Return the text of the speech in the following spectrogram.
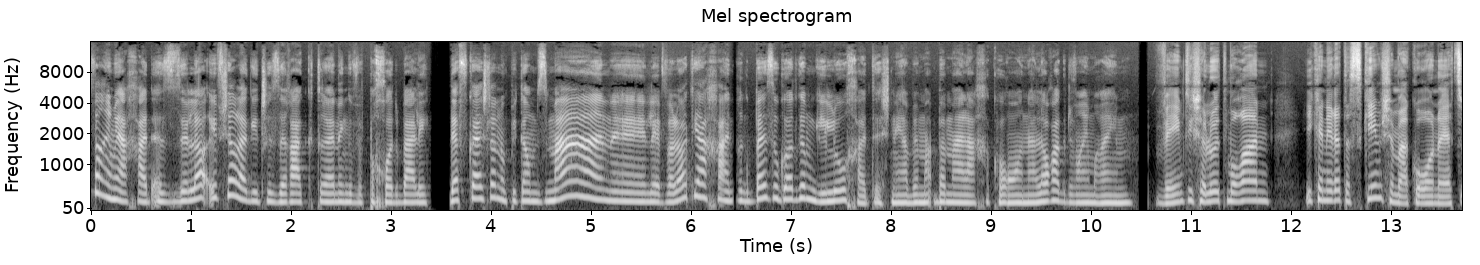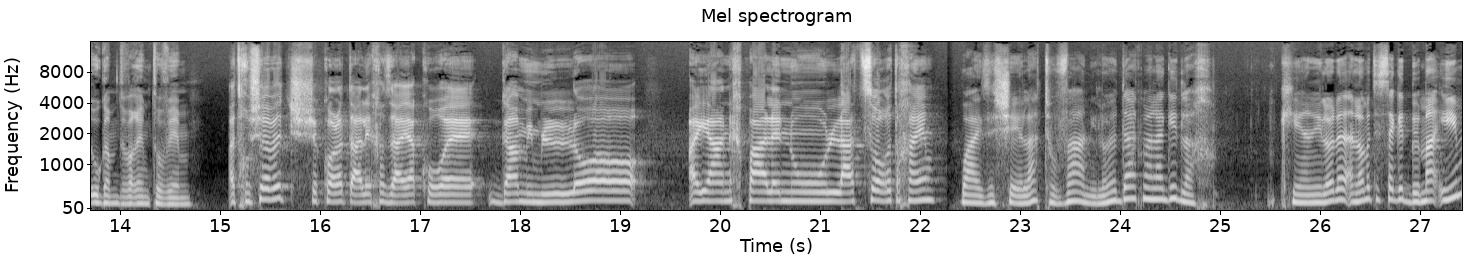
דברים יחד, אז זה לא, אי אפשר להגיד שזה רק טרנינג ופחות בא לי. דווקא יש לנו פתאום זמן אה, לבלות יחד. הרבה זוגות גם גילו אחד את השנייה במהלך הקורונה, לא רק דברים רעים. ואם תשאלו את מורן, היא כנראה תסכים שמהקורונה יצאו גם דברים טובים. את חושבת שכל התהליך הזה היה קורה גם אם לא היה נכפה עלינו לעצור את החיים? וואי, זו שאלה טובה, אני לא יודעת מה להגיד לך. כי אני לא יודעת, אני לא מתעסקת במה אם,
